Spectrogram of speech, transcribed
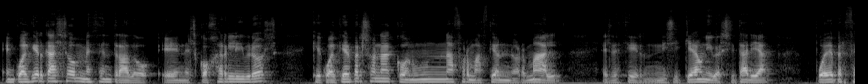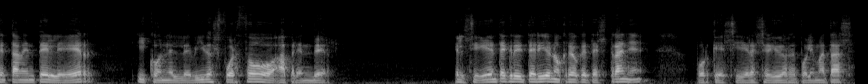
En cualquier caso, me he centrado en escoger libros que cualquier persona con una formación normal, es decir, ni siquiera universitaria, puede perfectamente leer y con el debido esfuerzo aprender. El siguiente criterio no creo que te extrañe, porque si eres seguidor de Polímatas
